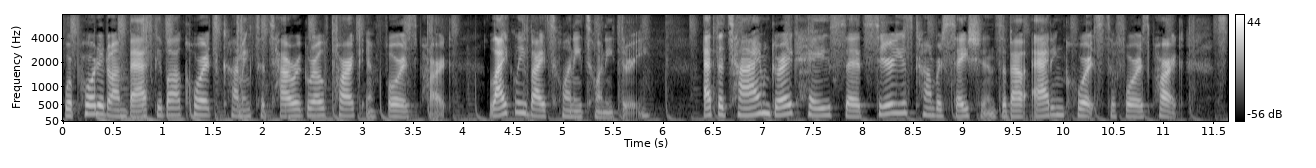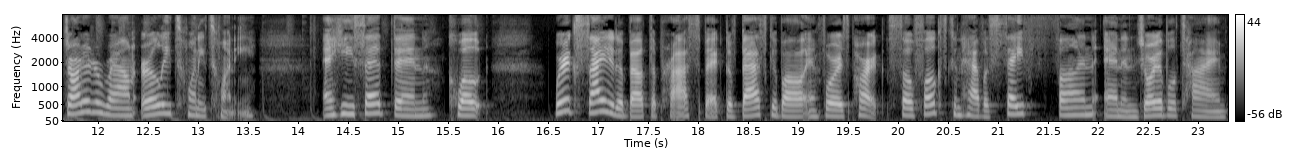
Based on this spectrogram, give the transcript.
reported on basketball courts coming to Tower Grove Park and Forest Park, likely by 2023. At the time, Greg Hayes said serious conversations about adding courts to Forest Park started around early 2020. And he said then, quote, We're excited about the prospect of basketball in Forest Park so folks can have a safe, fun, and enjoyable time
